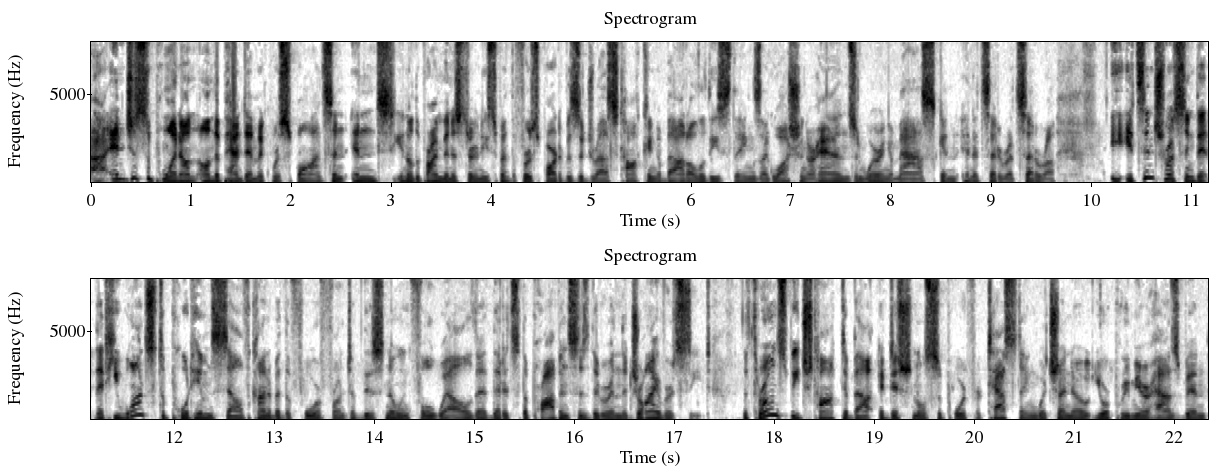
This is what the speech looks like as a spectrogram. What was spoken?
Uh, and just a point on, on the pandemic response, and, and you know the prime minister, and he spent the first part of his address talking about all of these things like washing our hands and wearing a mask and, and et cetera, et cetera it's interesting that, that he wants to put himself kind of at the forefront of this, knowing full well that, that it's the provinces that are in the driver's seat. The throne speech talked about additional support for testing, which I know your premier has been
